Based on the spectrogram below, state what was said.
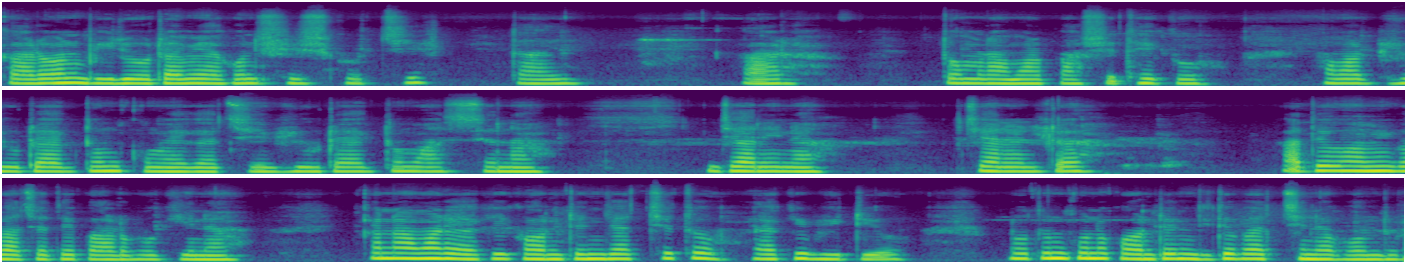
কারণ ভিডিওটা আমি এখন শেষ করছি, তাই। আর তোমরা আমার পাশে থেকো। আমার ভিউটা একদম কমে গেছে, ভিউটা একদম আসছে না। জানি না, চ্যানেলটা আদেও আমি বাঁচাতে পারব কি না। কেন আমার একই কন্টেন্ট যাচ্ছে তো, একই ভিডিও নতুন কোনো কন্টেন্ট দিতে পারছি না বন্ধুরা।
